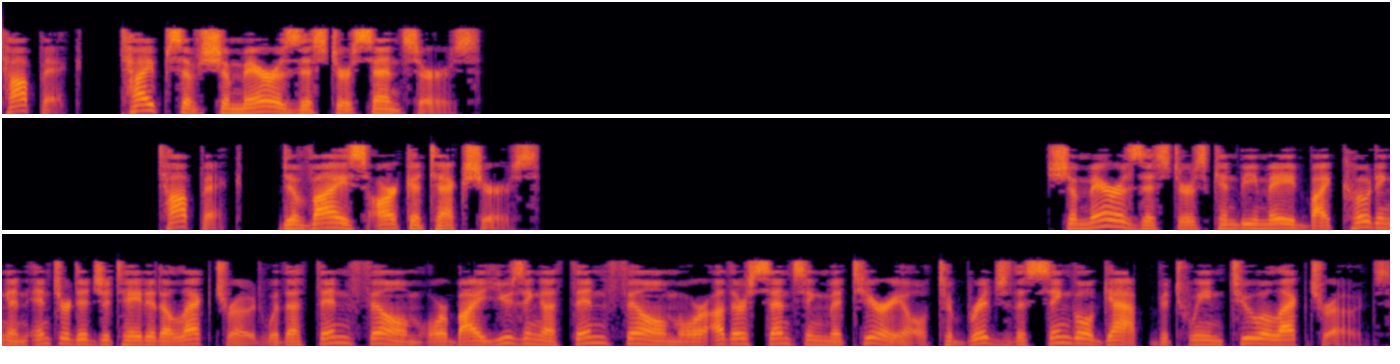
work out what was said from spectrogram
Topic: Types of chemiresistor sensors. Topic: Device architectures Chemiresistors can be made by coating an interdigitated electrode with a thin film or by using a thin film or other sensing material to bridge the single gap between two electrodes.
